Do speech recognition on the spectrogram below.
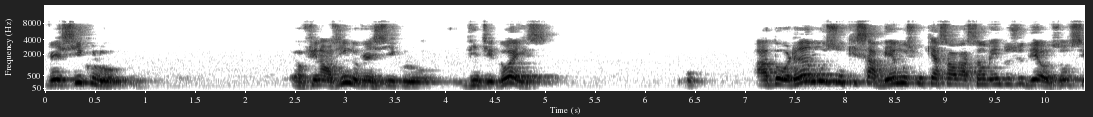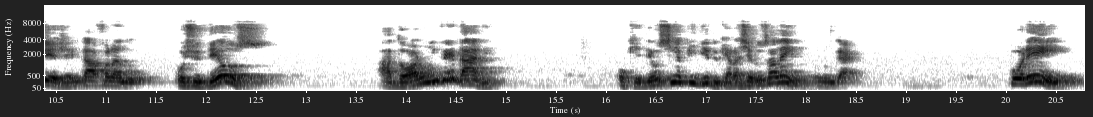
Versículo, o finalzinho do versículo 22, adoramos o que sabemos porque a salvação vem dos judeus. Ou seja, ele estava falando, os judeus adoram em verdade o que Deus tinha pedido, que era Jerusalém, o lugar. Porém,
